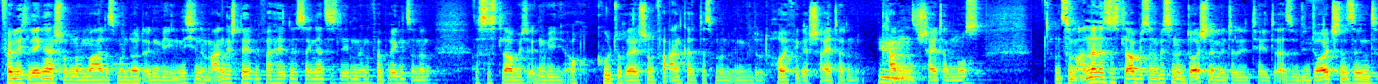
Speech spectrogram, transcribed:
völlig länger schon normal, dass man dort irgendwie nicht in einem Angestelltenverhältnis sein ganzes Leben lang verbringt, sondern das ist, glaube ich, irgendwie auch kulturell schon verankert, dass man irgendwie dort häufiger scheitern kann, mhm. scheitern muss. Und zum anderen ist es, glaube ich, so ein bisschen eine deutsche Mentalität. Also die Deutschen sind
